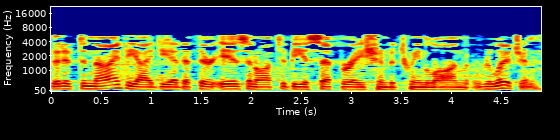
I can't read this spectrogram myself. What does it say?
that have denied the idea that there is and ought to be a separation between law and religion.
